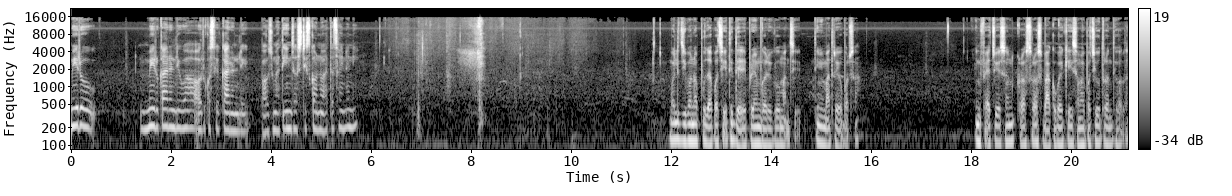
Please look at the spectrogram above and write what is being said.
मेरो मेरो कारणले वा अरू कसैको कारणले भाउजूमाथि इन्जस्टिस गर्नुभएको त छैन नि। मैले जीवनमा पूजापछि यति धेरै प्रेम गरेको मान्छे तिमी मात्रै हो वर्ष। इन्फ्याचुएसन क्रस रस भएको भए केही समयपछि उत्रन्थ्यो होला।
